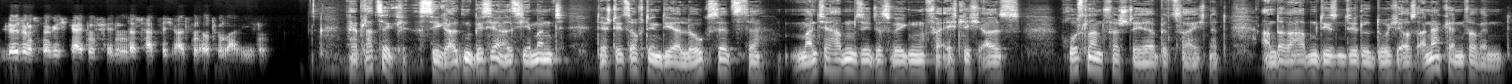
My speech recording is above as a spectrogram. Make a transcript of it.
Lösungsmöglichkeiten finden. Das hat sich als ein Irrtum erwiesen. Herr Platzek, Sie galten bisher als jemand, der stets auf den Dialog setzte. Manche haben Sie deswegen verächtlich als Russlandversteher bezeichnet. Andere haben diesen Titel durchaus anerkennend verwendet.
